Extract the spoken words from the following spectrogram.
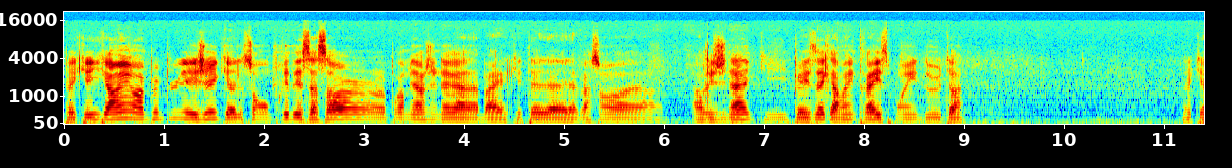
Fait qu'il est quand même un peu plus léger que son prédécesseur, euh, première génération, ben, qui était la, version euh, originale, qui pesait quand même 13,2 tonnes. Fait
